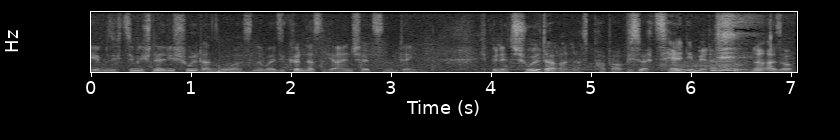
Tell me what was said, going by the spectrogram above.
geben sich ziemlich schnell die Schuld an sowas, ne, weil sie können das nicht einschätzen und denken, ich bin jetzt schuld daran, dass Papa. Wieso erzählen die mir das so? Ne? Also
